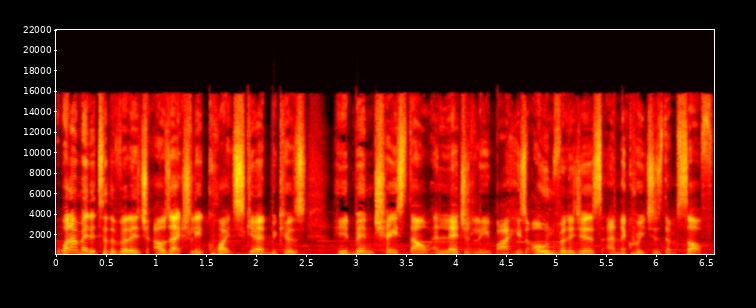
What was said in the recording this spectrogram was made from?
when I made it to the village, I was actually quite scared because he had been chased out allegedly by his own villagers and the creatures themselves.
